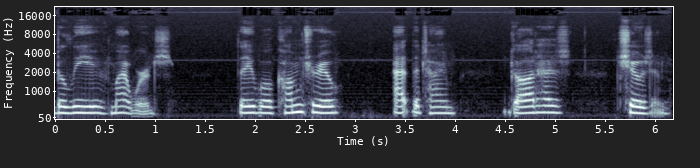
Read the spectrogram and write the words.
believe my words. They will come true at the time God has chosen.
